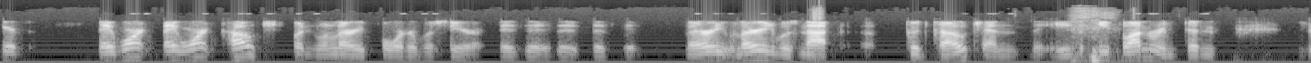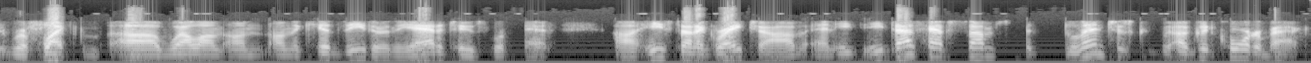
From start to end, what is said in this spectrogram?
kids, they weren't they weren't coached when, when Larry Porter was here. The, the, the, the, Larry Larry was not a good coach, and the, the people under him didn't reflect uh, well on, on on the kids either. The attitudes were bad. Uh, he's done a great job, and he he does have some. Lynch is a good quarterback.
